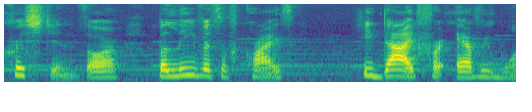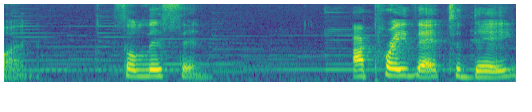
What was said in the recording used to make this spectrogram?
Christians or believers of Christ. He died for everyone. So listen, I pray that today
